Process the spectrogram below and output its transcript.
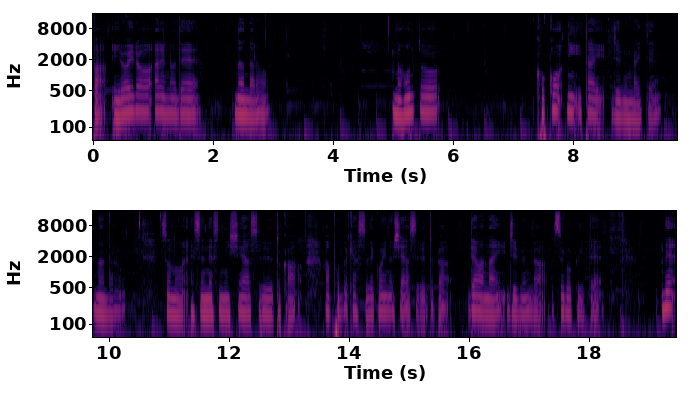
ぱいろいろあるのでなんだろう。まあ本当ここにいたい自分がいてなんだろう。その SNS にシェアするとかあポッドキャストでこういうのシェアするとかではない自分がすごくいてね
